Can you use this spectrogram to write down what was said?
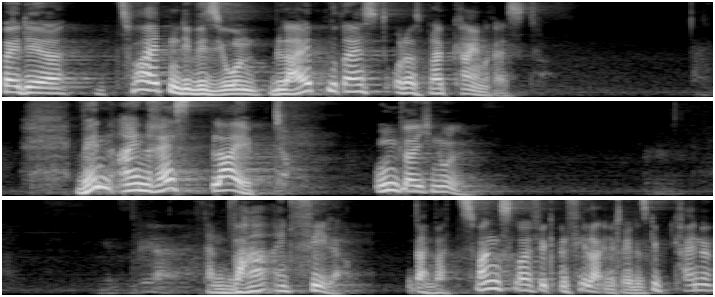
bei der zweiten Division bleibt ein Rest oder es bleibt kein Rest. Wenn ein Rest bleibt, ungleich Null. Dann war ein Fehler. Dann war zwangsläufig ein Fehler eingetreten. Es gibt keine,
